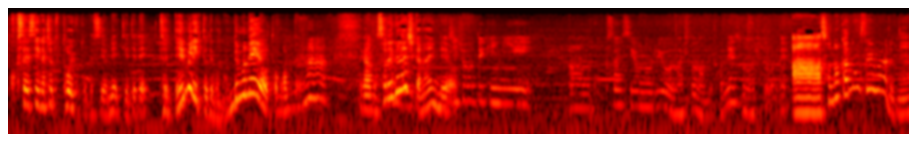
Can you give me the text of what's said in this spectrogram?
国際線がちょっと遠いことですよねって言っててデメリットでも何でもねえよと思って だからもうそれぐらいしかないんだよ。日常的にあの国際線を乗るような人なのかねその人はね、ああその可能性はあるね。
